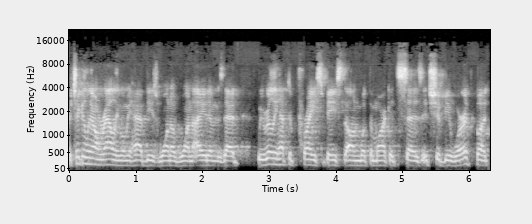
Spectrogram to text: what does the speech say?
particularly on Rally when we have these one of one items that we really have to price based on what the market says it should be worth. But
